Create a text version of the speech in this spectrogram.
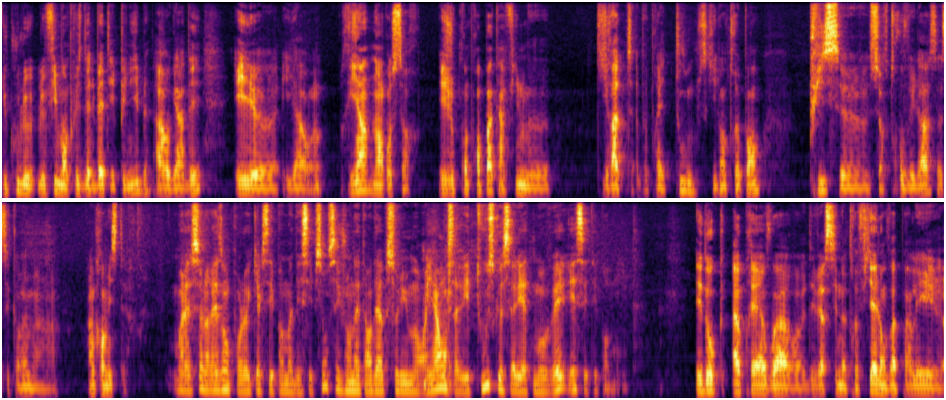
Du coup, le, film, en plus d'être bête, est pénible à regarder, et euh, y a, rien n'en ressort. Et je comprends pas qu'un film qui rate à peu près tout ce qu'il entreprend puisse se retrouver là. Ça, c'est quand même un grand mystère. Moi, la seule raison pour laquelle c'est pas ma déception, c'est que j'en attendais absolument rien. On savait tous que ça allait être mauvais et c'était pas bon. Et donc, après avoir euh, déversé notre fiel, on va parler euh,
